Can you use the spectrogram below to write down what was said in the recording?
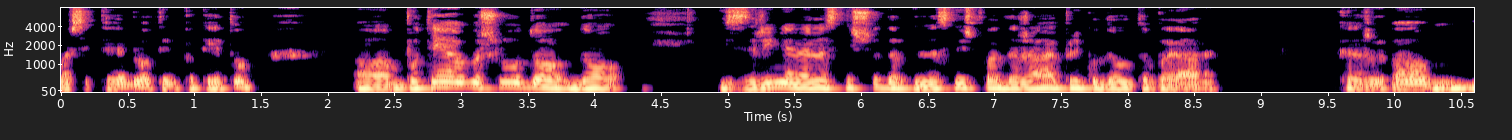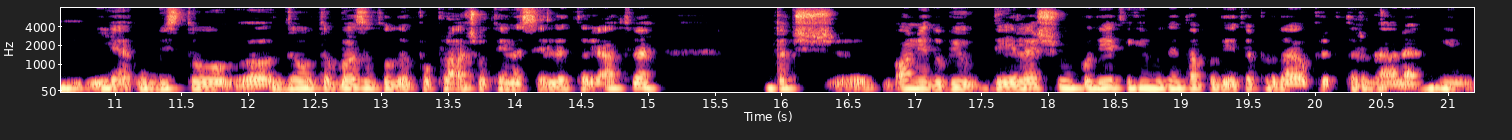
marsikaj je bilo v tem paketu. Uh, potem je prišlo do, do izrinjene lastništva države preko DLTB-ja ker um, je v bistvu uh, DOTB za to, da je poplačal te nasedle terjatve. Pač uh, on je dobil delež v podjetjih in potem ta podjetja prodajo prek trgane. In,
